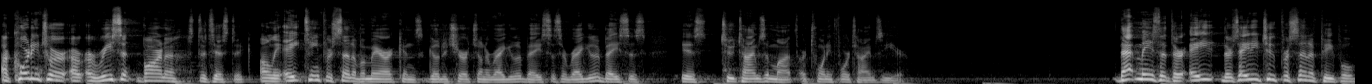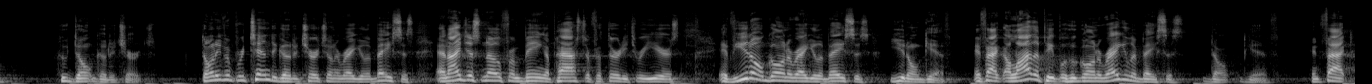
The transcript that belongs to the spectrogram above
According to a, a, recent Barna statistic, only 18% of Americans go to church on a regular basis. A regular basis is two times a month or 24 times a year. That means that there eight, there's 82% of people who don't go to church, don't even pretend to go to church on a regular basis. And I just know from being a pastor for 33 years, if you don't go on a regular basis, you don't give. In fact, a lot of the people who go on a regular basis don't give. In fact,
